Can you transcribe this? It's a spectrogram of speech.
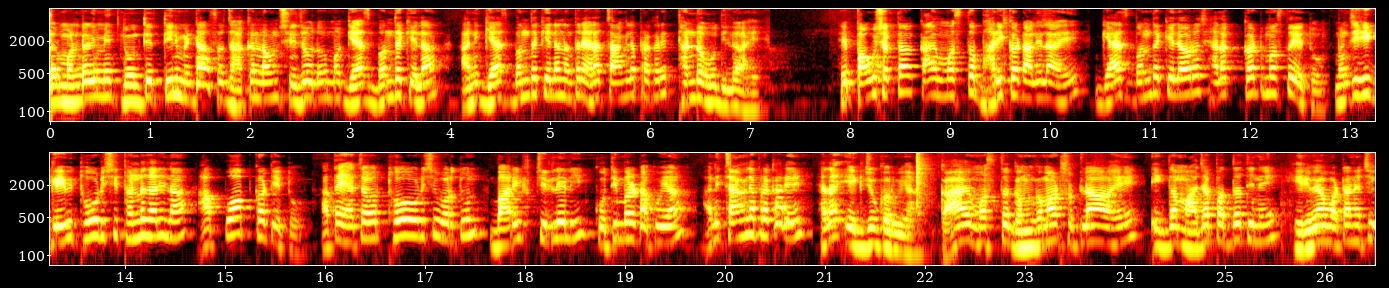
तर मंडळी मी दोन ते तीन मिनटं असं झाकण लावून शिजवलं मग गॅस बंद केला आणि गॅस बंद केल्यानंतर ह्याला चांगल्या प्रकारे थंड होऊ दिलं आहे. हे पाहू शकता काय मस्त भारी कट आलेला आहे. गॅस बंद केल्यावरच ह्याला कट मस्त येतो. म्हणजे ही ग्रेव्ही थोडीशी थंड झाली ना आपोआप कट येतो. आता ह्याच्यावर थोडीशी वरतून बारीक चिरलेली कोथिंबर टाकूया आणि चांगल्या प्रकारे ह्याला एकजीव करूया. काय मस्त घमघमाट सुटला आहे. एकदा माझ्या पद्धतीने हिरव्या वाटाण्याची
